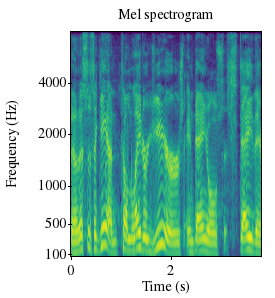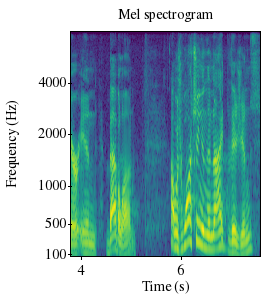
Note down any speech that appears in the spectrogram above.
Now, this is again some later years in Daniel's stay there in Babylon. I was watching in the night visions,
